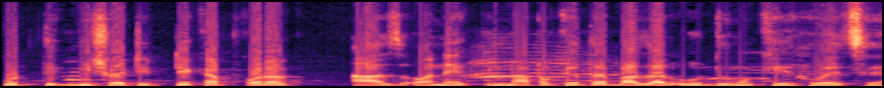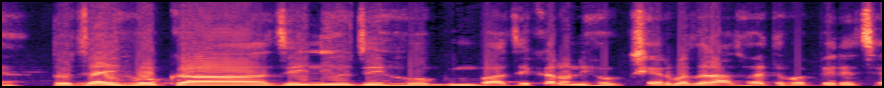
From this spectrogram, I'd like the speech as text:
কর্তৃক বিষয়টি টেক আপ করার আজ অনেক নাটকীয়তা বাজার ঊর্ধ্বমুখী হয়েছে। তো যাই হোক যেই নিউজেই হোক বা যে কারণেই হোক, শেয়ার বাজার আজ হয়তো বা বেড়েছে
